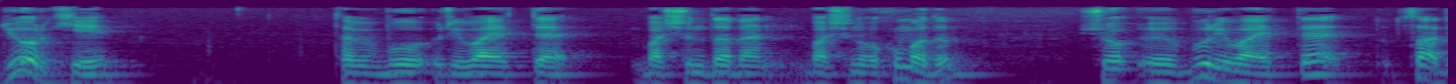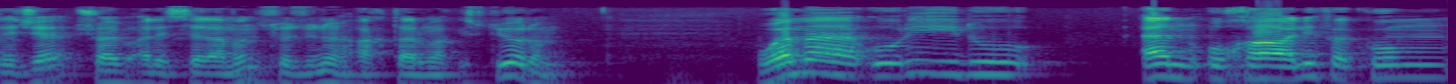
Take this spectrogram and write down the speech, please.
diyor ki, tabi bu rivayette başında ben başını okumadım. Şu, e, bu rivayette sadece Şuayb aleyhisselamın sözünü aktarmak istiyorum. وَمَا أُرِيدُ أَنْ أُخَالِفَكُمْ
